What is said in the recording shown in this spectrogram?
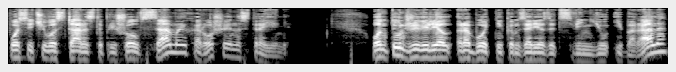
после чего староста пришел в самое хорошее настроение. Он тут же велел работникам зарезать свинью и барана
